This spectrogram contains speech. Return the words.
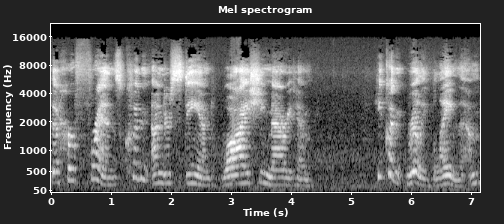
that her friends couldn't understand why she married him. He couldn't really blame them.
